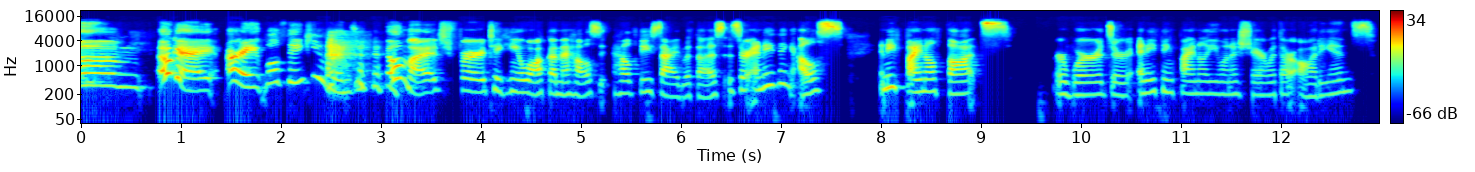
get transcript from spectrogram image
Um okay. All right. Well thank you lindsay so much for taking a walk on the health healthy side with us. Is there anything else any final thoughts or words or anything final you want to share with our audience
